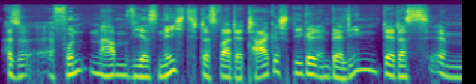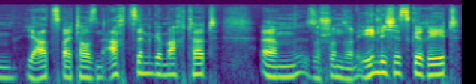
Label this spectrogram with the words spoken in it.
Also erfunden haben wir es nicht. Das war der Tagesspiegel in Berlin, der das im Jahr 2018 gemacht hat. Ähm, so schon so ein ähnliches Gerät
